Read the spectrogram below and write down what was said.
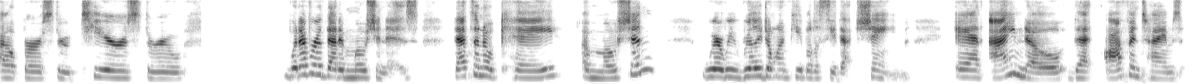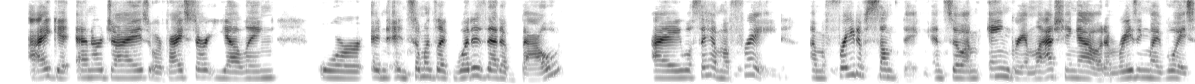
outbursts, through tears, through whatever that emotion is. That's an okay emotion where we really don't want people to see that shame. And I know that oftentimes I get energized or if I start yelling or and, and someone's like, what is that about? I will say I'm afraid. I'm afraid of something. And so I'm angry, I'm lashing out, I'm raising my voice.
